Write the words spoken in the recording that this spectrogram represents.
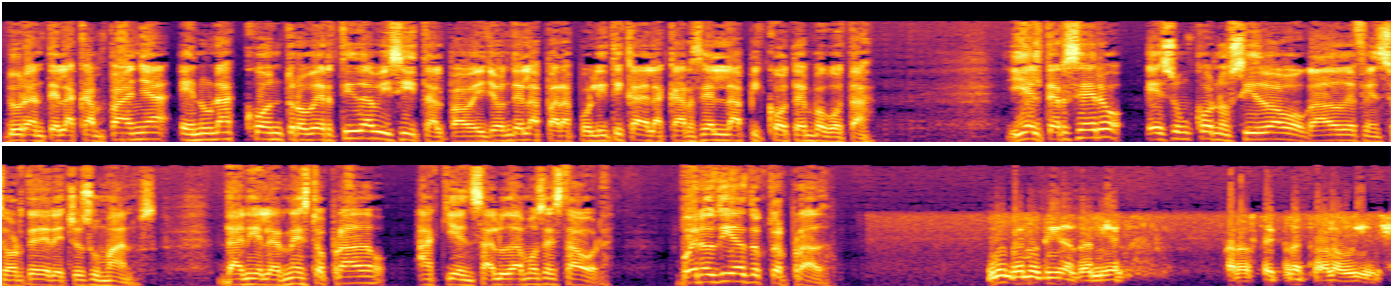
durante la campaña en una controvertida visita al pabellón de la parapolítica de la cárcel La Picota en Bogotá. Y el tercero es un conocido abogado defensor de derechos humanos, Daniel Ernesto Prado, a quien saludamos a esta hora. Buenos días, doctor Prado. Muy buenos días, Daniel para usted y para toda la audiencia.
